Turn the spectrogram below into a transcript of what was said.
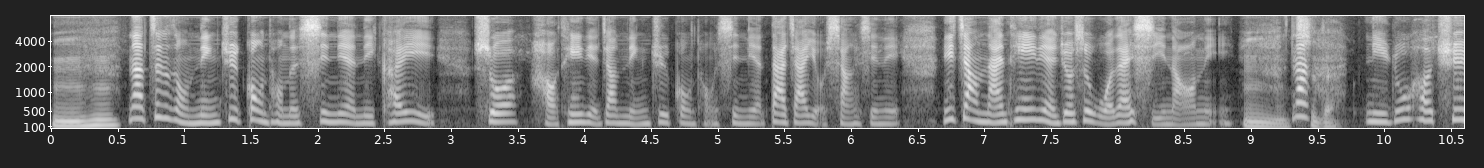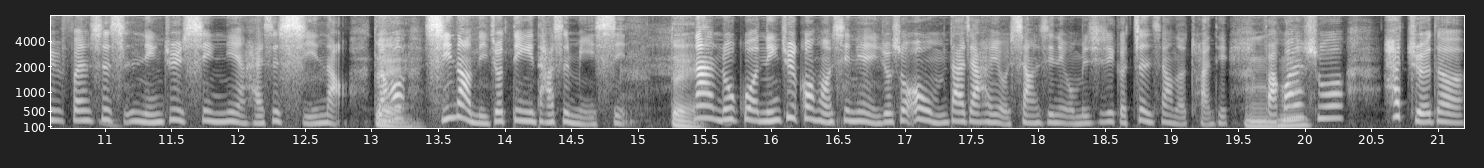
嗯哼。那这种凝聚共同的信念，你可以说好听一点叫凝聚共同信念，大家有相信力。你讲难听一点，就是我在洗脑你。嗯，那是的。你如何区分是是凝聚信念还是洗脑？然后洗脑你就定义它是迷信。对。那如果凝聚共同信念，你就说哦，我们大家很有向心力，我们是一个正向的团体。法官说，他觉得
